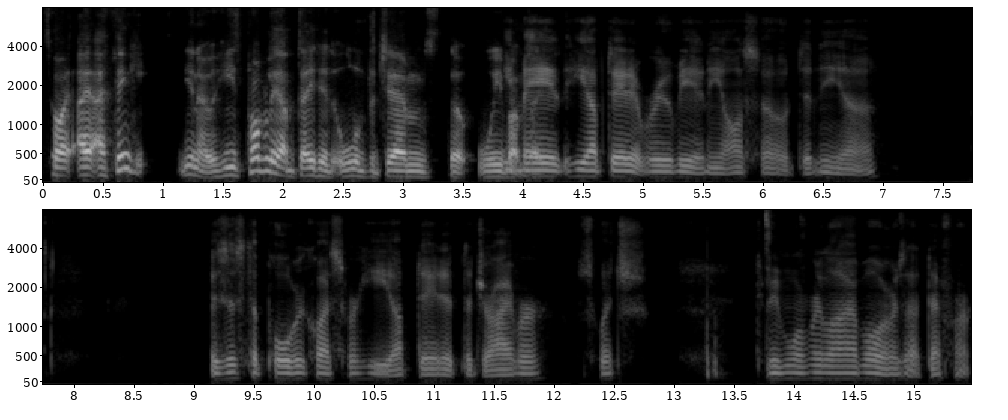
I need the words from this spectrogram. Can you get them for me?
so I, I think you know he's probably updated all of the gems that we've he updated. made. He updated Ruby, and he also didn't he uh is this the pull request where he updated the driver switch to be more reliable, or is that different?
